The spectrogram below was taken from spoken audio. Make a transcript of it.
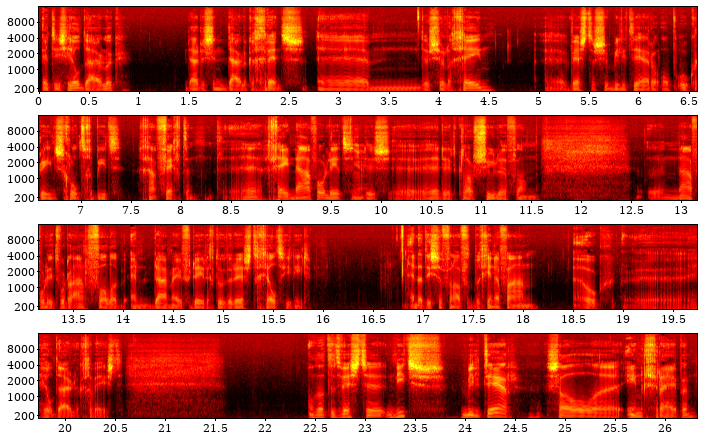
het is heel duidelijk, daar is een duidelijke grens. Ehm, er zullen geen uh, westerse militairen op Oekraïns grondgebied gaan vechten. Geen NAVO-lid, dus de clausule van NAVO-lid worden aangevallen en daarmee verdedigd door de rest geldt hier niet. En dat is er vanaf het begin af aan ook heel duidelijk geweest. Omdat het Westen niets militair zal ingrijpen,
